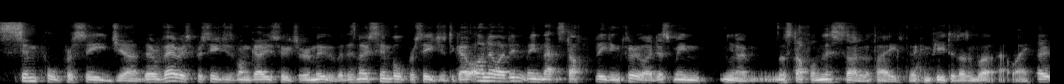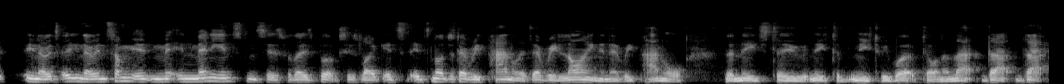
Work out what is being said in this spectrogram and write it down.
simple procedure. There are various procedures one goes through to remove it, but there's no simple procedure to go, oh no, I didn't mean that stuff bleeding through. I just mean, you know, the stuff on this side of the page. The computer doesn't work that way. So, you know, it's, you know, in some, in, in many instances for those books, it's like, it's, it's not just every panel, it's every line in every panel that needs to, needs to, needs to be worked on. And that, that, that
